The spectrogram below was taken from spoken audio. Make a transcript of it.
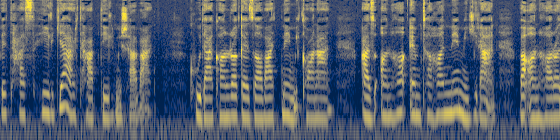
به تسهیلگر تبدیل می شوند. کودکان را قضاوت نمی کنند. از آنها امتحان نمی گیرند و آنها را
